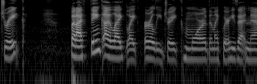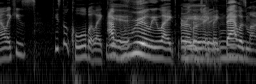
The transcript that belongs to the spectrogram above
Drake, but I think I like like early Drake more than like where he's at now. Like he's he's still cool, but like I really liked early Yeah. Drake. Like Drake, that mm-hmm. was my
